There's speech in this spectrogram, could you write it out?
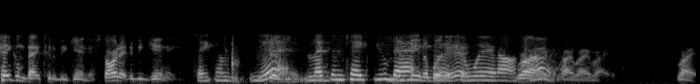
Take them back to the beginning. Start at the beginning. Take them, yeah. Let them take you back you to, to where it all right, started. Right, right, right, right,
